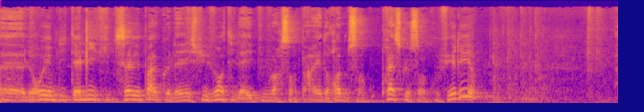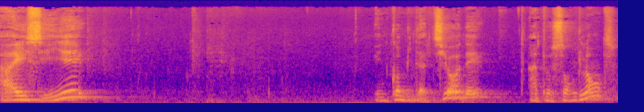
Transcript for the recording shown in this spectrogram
euh, le Royaume d'Italie, qui ne savait pas que l'année suivante, il allait pouvoir s'emparer de Rome presque sans coup férir, a essayé une combinaison un peu sanglante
